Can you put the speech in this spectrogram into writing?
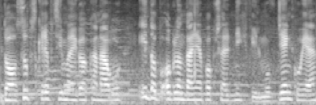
do subskrypcji mojego kanału i do oglądania poprzednich filmów. Dziękuję.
